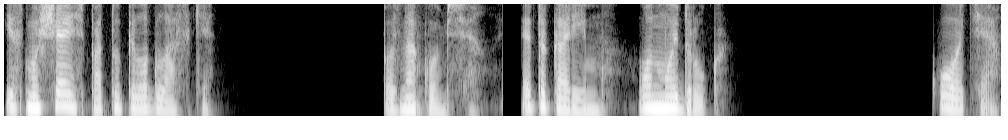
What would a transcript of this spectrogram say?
и, смущаясь, потупила глазки. «Познакомься. Это Карим. Он мой друг». «Котя».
